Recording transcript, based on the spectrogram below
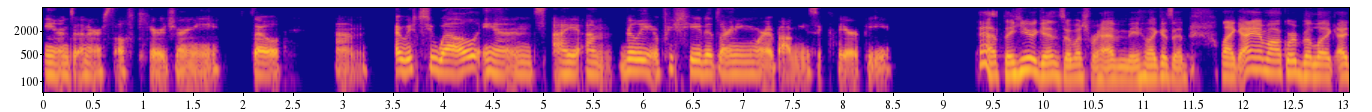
and in our self care journey. So um, I wish you well. And I um, really appreciated learning more about music therapy. Yeah, thank you again so much for having me. Like I said, like I am awkward, but like I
